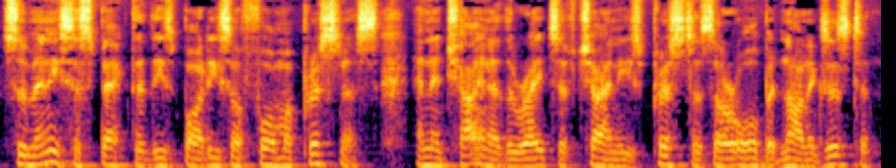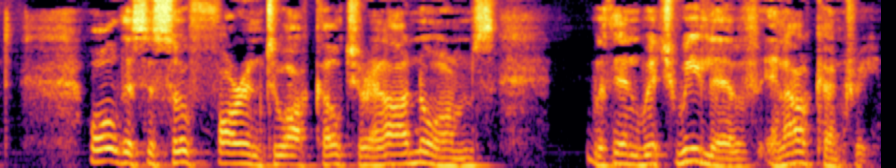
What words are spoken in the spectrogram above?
so many suspect that these bodies are former prisoners, and in China, the rights of Chinese prisoners are all but non-existent. All this is so foreign to our culture and our norms within which we live in our country.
